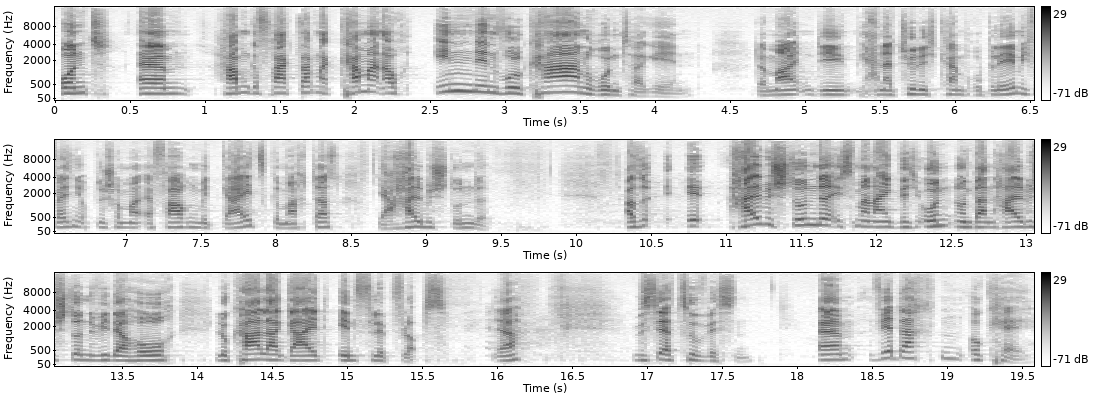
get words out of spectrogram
und ähm, haben gefragt, sag mal, kann man auch in den Vulkan runtergehen? Da meinten die, ja, natürlich kein Problem. Ich weiß nicht, ob du schon mal Erfahrung mit Guides gemacht hast. Ja, halbe Stunde. Also äh, halbe Stunde ist man eigentlich unten und dann halbe Stunde wieder hoch. Lokaler Guide in Flipflops. Ja? Müsst ihr dazu wissen. Ähm, wir dachten, okay,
